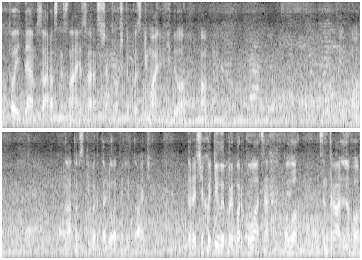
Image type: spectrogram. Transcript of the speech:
Ну то йдемо зараз, не знаю. Зараз ще трошки познімаємо відео вам. О, натовські вертольоти літають. До речі, хотіли припаркуватися коло центрального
